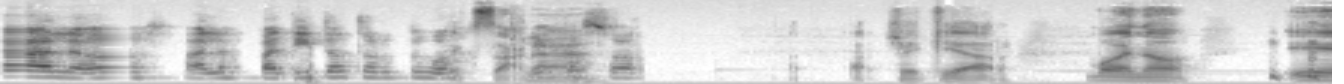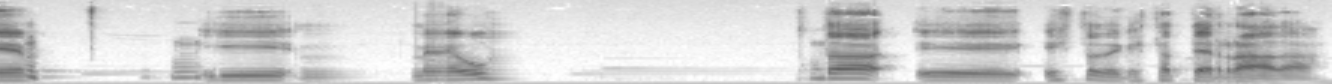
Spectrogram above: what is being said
a los, a los patitos tortugas. Exacto. Claro. a chequear. Bueno, eh, y me gusta eh, esto de que está aterrada.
